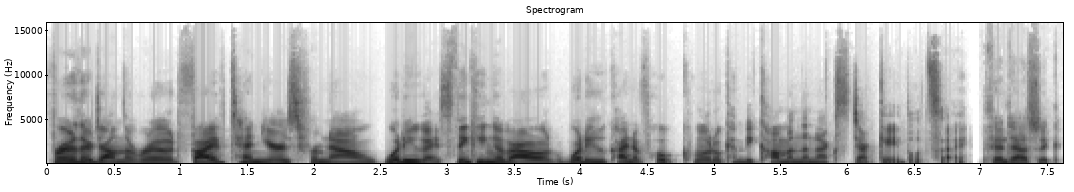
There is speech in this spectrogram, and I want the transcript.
further down the road, five, 10 years from now, what are you guys thinking about? What do you kind of hope Komodo can become in the next decade, let's say? Fantastic.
